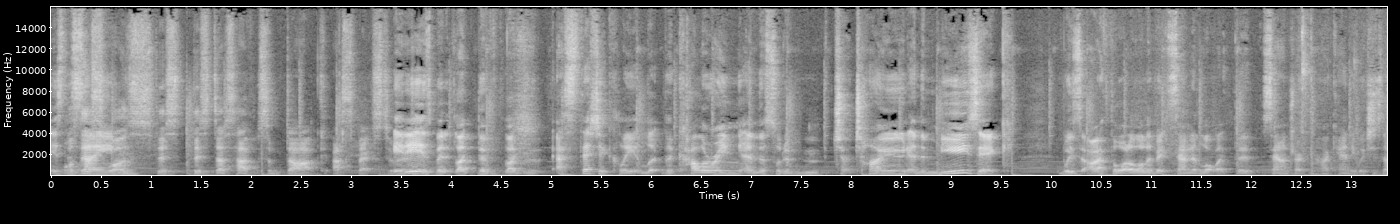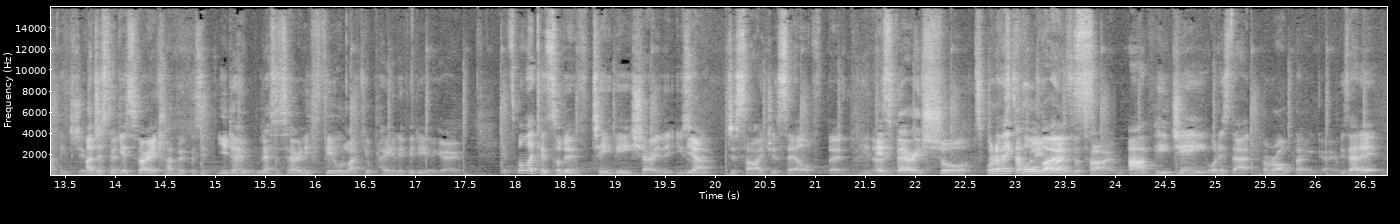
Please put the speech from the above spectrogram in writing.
is Well, the this same. was this this does have some dark aspects to It it. is, but like the like aesthetically, look the coloring and the sort of tone and the music was. I thought a lot of it sounded a lot like the soundtrack from High Candy, which has nothing to do. I with just it, think it's very clever because you don't necessarily feel like you're playing a video game. it's more like a sort of TV show that you sort Yeah. of decide yourself. But you know, It's very short. what do they call those? Worth your time. RPG. What is that? A role playing game. Is that it?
